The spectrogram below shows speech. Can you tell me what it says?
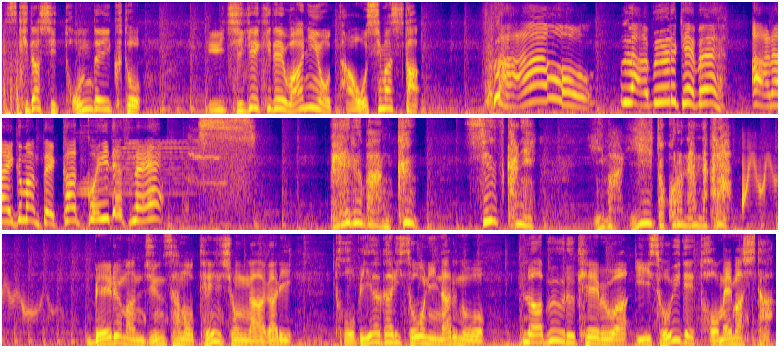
突き出し飛んでいくと一撃でワニを倒しました。わーおラブール警部アライグマンってかっこいいですね。ベルマン君静かに。今いいところなんだから。ベルマン巡査のテンションが上がり飛び上がりそうになるのをラブール警部は急いで止めました。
